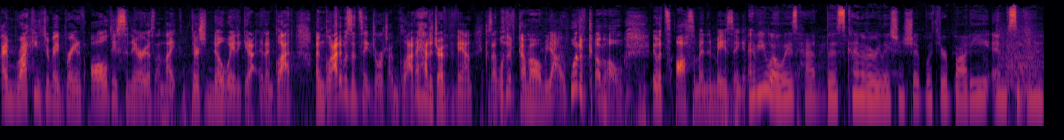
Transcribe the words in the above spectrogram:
I'm racking through my brain of all these scenarios. I'm like, there's no way to get out. And I'm glad. I'm glad it was in St. George. I'm glad I had to drive the van because I would have come home. Yeah, I would have come home. It was awesome and amazing. Have you always had this kind of a relationship with your body and seeking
